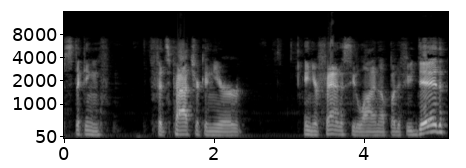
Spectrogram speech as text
sticking Fitzpatrick in your in your fantasy lineup. But if you did,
